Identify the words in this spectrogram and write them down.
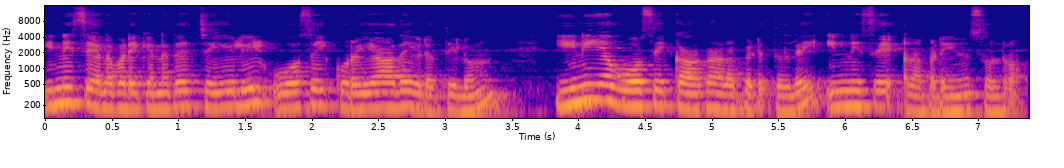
இன்னிசை அளபடைக்கு என்னது? செயலில் ஓசை குறையாத இடத்திலும் இனிய ஓசைக்காக அளபெடுத்ததில் இன்னிசை அளபடைன்னு சொல்கிறோம்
